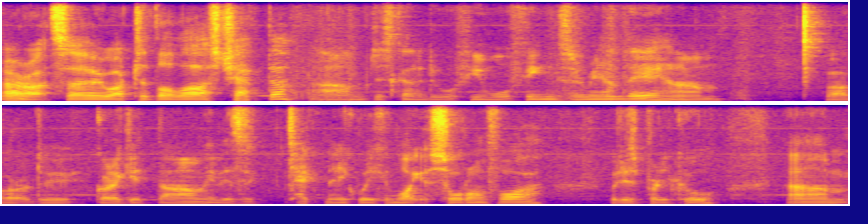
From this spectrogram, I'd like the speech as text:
Alright, so up to the last chapter. I'm just going to do a few more things around there. Um, what I've got to do, got to get, um, there's a technique where you can light your sword on fire, which is pretty cool. Um,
